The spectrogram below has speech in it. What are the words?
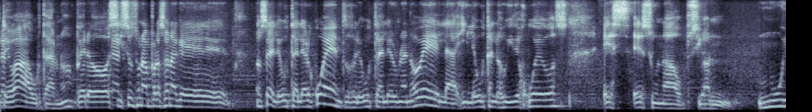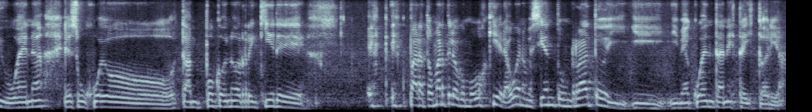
te va a gustar, ¿no? Pero si sos una persona que, no sé, le gusta leer cuentos, o le gusta leer una novela y le gustan los videojuegos, es, es una opción muy buena. Es un juego tampoco no requiere es, para tomártelo como vos quieras. Bueno, me siento un rato y, me cuentan esta historia.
